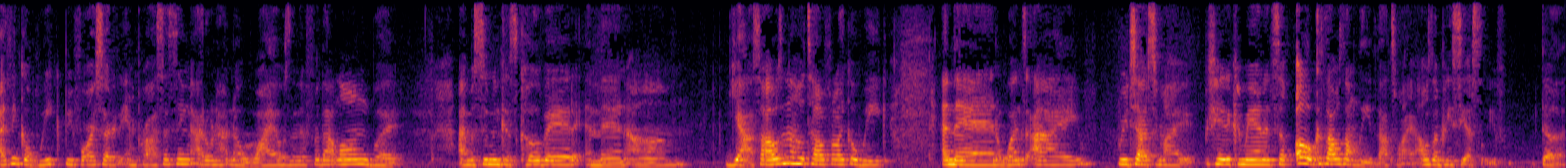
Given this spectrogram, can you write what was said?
I think a week before I started in processing. I do not know why I was in there for that long, but I'm assuming because COVID and then um yeah, so I was in the hotel for like a week. And then once I reached out to my chain of command and stuff, oh, because I was on leave. That's why. I was on PCS leave. Duh.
